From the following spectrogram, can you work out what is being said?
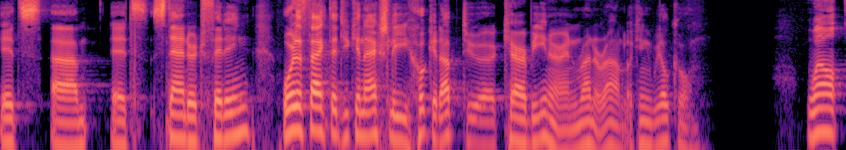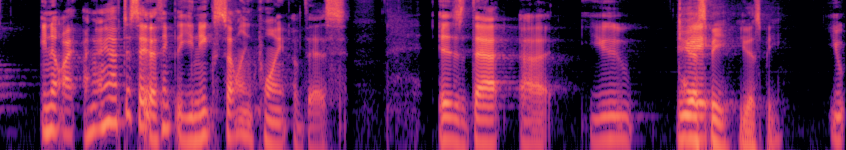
its um, its standard fitting, or the fact that you can actually hook it up to a carabiner and run around looking real cool. Well, you know, I, to have to say, I think the unique selling point of this is that uh, you USB, USB, U-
